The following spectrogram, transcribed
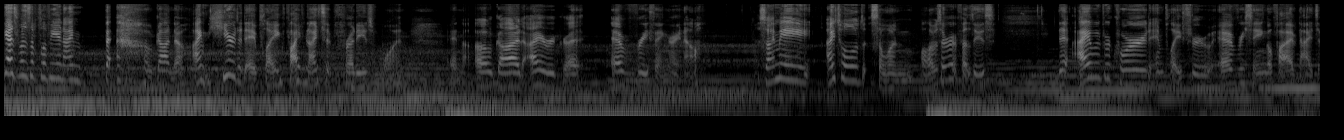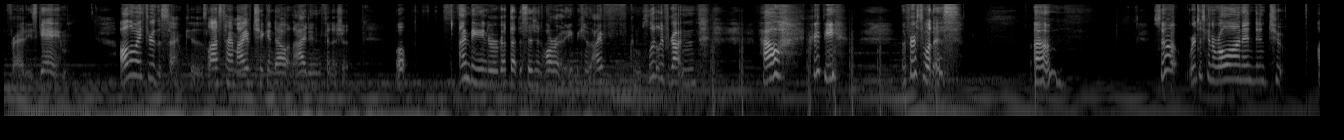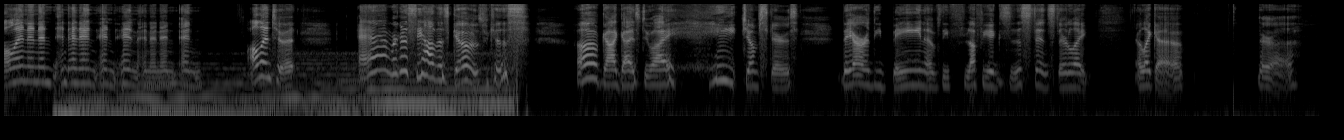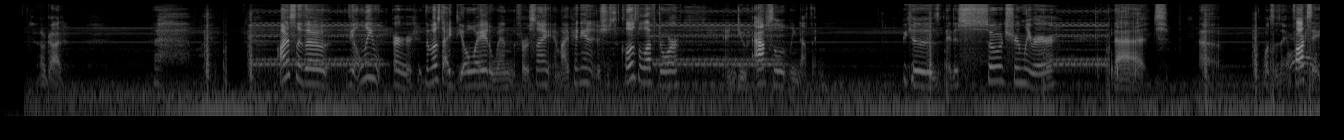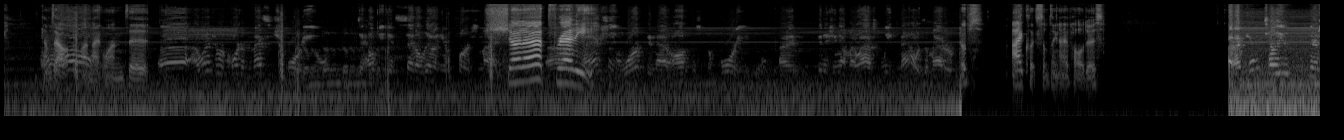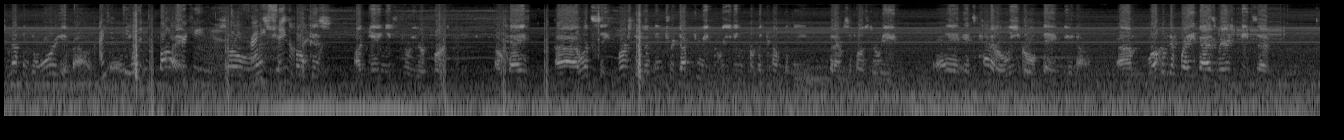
Hey guys, what's up, Fluffy? And I'm oh god no, I'm here today playing Five Nights at Freddy's 1. And oh god, I regret everything right now. So I made, I told someone while I was over at Fuzzy's that I would record and play through every single Five Nights at Freddy's game. All the way through this time, because last time I chickened out and I didn't finish it. Well, I'm beginning to regret that decision already because I've completely forgotten how creepy the first one is. Um, so we're just gonna roll on into all in and and and and and and and and and, and all into it, and we're gonna see how this goes because oh god, guys, do I hate jump scares. They are the bane of the fluffy existence. They're like they're like a they're a oh god Honestly though, the only, or the most ideal way to win the first night, in my opinion, is just to close the left door and do absolutely nothing. Because it is so extremely rare that, uh, what's his name, Foxy comes out on night one that... Uh, I wanted to record a message for you to help you get settled in on your first night. Shut up, uh, Freddy. I actually worked in that office before you. I'm finishing up my last week now as a matter of Oops. I clicked something. I apologize. I'm here to tell you there's nothing to worry about. I didn't Uh, think you'll that freaking uh, So Freddy let's sang just all that. focus on getting you through your first week, okay? Uh, let's see. First, there's an introductory greeting from the company that I'm supposed to read. It's kind of a legal thing, you know. Um, welcome to Freddy Fazbear's Pizza,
